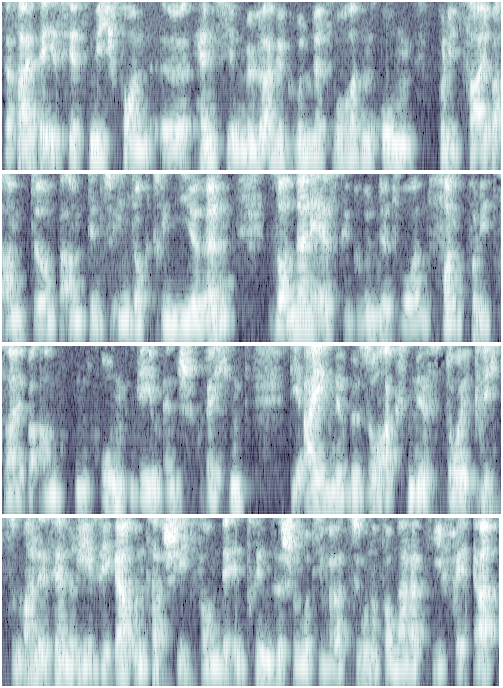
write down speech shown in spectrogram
Das heißt, er ist jetzt nicht von äh, Hänschen Müller gegründet worden, um Polizeibeamte und Beamtinnen zu indoktrinieren, sondern er ist gegründet worden von Polizeibeamten, um dementsprechend die eigene Besorgnis deutlich zu machen. Das ist ja ein riesiger Unterschied von der intrinsischen Motivation und vom Narrativ her.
